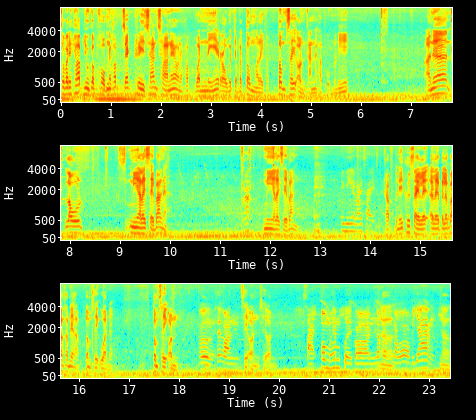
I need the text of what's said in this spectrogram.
สวัสดีครับ อยู่กับผมนะครับแจ็คครีชั่นชาแนลนะครับ วันนี้เราจะมาต้มอะไรครับ ต้มไส้อ่อนกันนะครับ ผมวันนี้ อันเนี้ยเรามีอะไรใส่บ้างเนี่ยอะมีอะไรใส่บ้าง ไม่มีอะไรใส่ ครับวันนี้คือใส่อะไรอะไรไปแล้วบ้างครับเนี่ยครับต้มไส้อวนเนี่ยต้มไส้อ่อนเออไส้อ่อนไส้อ่อนไส้อ่อน ใส่ต้มให้มันเปื่อยก่อนแล้วก็เออเราก็เอาไปย่างเออ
